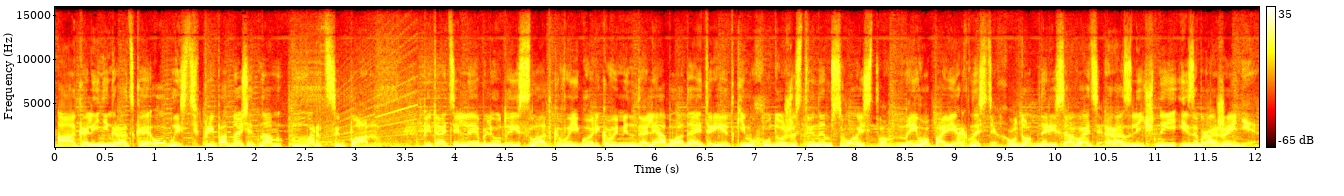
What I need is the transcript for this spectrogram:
А Калининградская область преподносит нам марципан – Питательное блюдо из сладкого и горького миндаля обладает редким художественным свойством. На его поверхностях удобно рисовать различные изображения.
